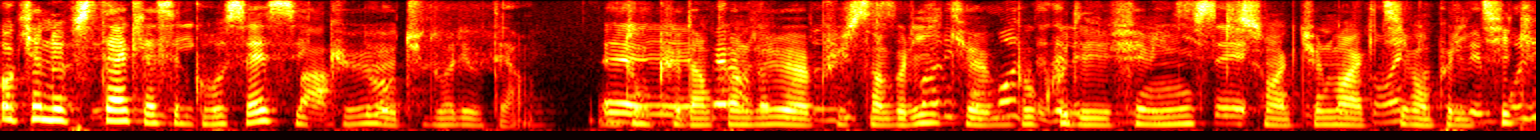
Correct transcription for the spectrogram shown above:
aucun obstacle à cette grossesse et que tu dois aller au terme. Donc d'un point de vue plus symbolique, beaucoup des féministes qui sont actuellement actives en politique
